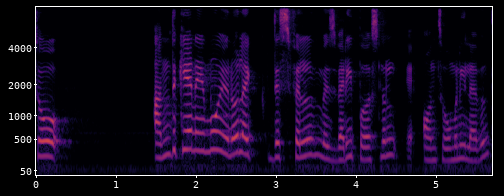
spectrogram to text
so, అందుకేనేమో you know like this film is very personal eh, on so many levels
